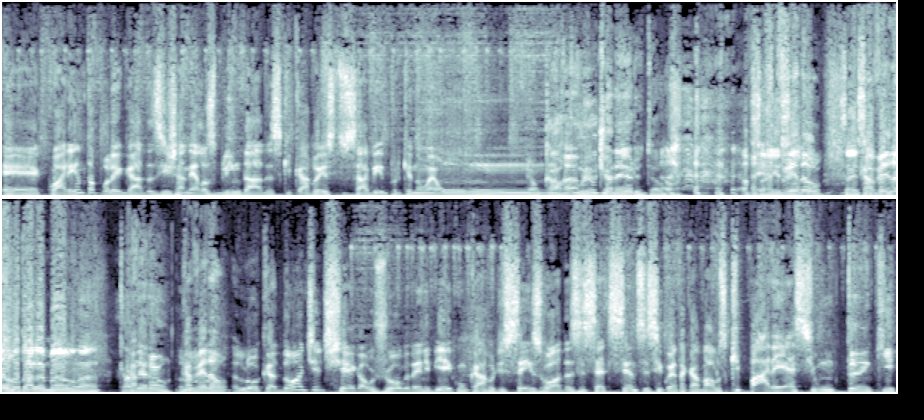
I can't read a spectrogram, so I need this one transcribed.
é, 40 polegadas e janelas blindadas. Que carro é esse, tu sabe? Porque não é um. É um carro pro Hammer. Rio de Janeiro, então. Isso aí Caveirão. só, isso Caveirão. do, do alemão lá. Caveirão. Caveirão. Lu- Luca Doncic chega ao jogo da NBA com um carro de seis rodas e 750 cavalos que parece um tanque.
